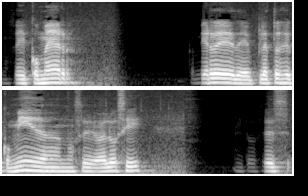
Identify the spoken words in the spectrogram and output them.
No sé, comer. Cambiar de, de platos de comida, no sé, algo así. Entonces,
